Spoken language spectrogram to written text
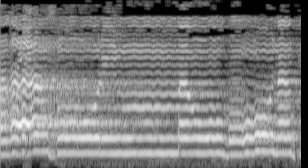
على سرر موضونة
